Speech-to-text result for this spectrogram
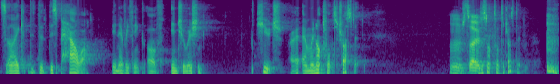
so like th- th- this power in everything of intuition. Huge right? And we're not taught to trust it. Mm, so we're just not taught to trust it.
